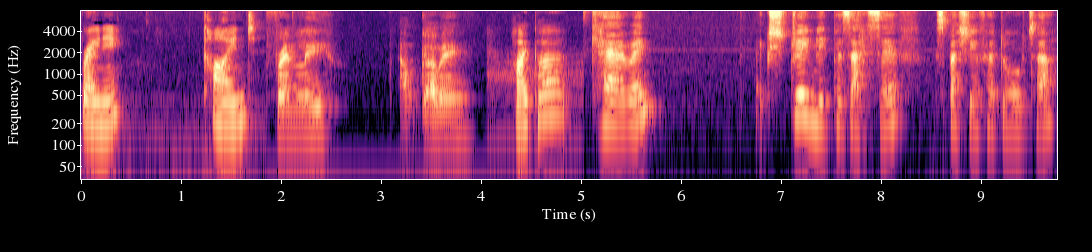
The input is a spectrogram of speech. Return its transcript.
brainy, kind, friendly, outgoing, hyper, caring, extremely possessive, especially of her daughter,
